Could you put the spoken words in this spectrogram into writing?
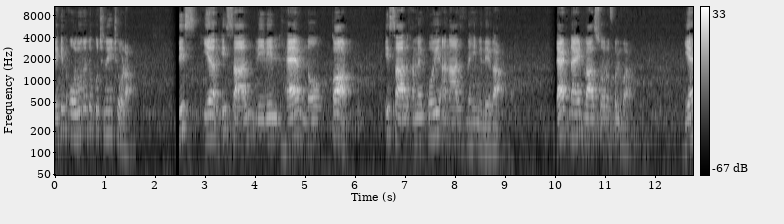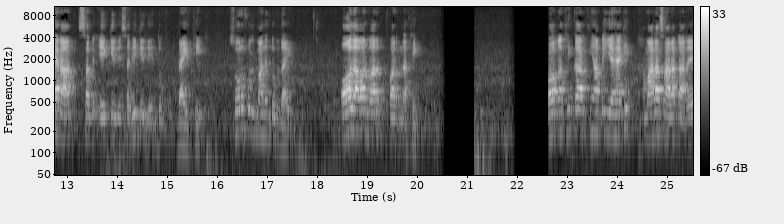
लेकिन ओलों ने तो कुछ नहीं छोड़ा। दिस ईयर इस साल we will have no corn इस साल हमें कोई अनाज नहीं मिलेगा। That night was sorrowful one यह रात सब एक के लिए सभी के लिए दुखदायी थी। सोरफुल माने दुखदायी all our work for nothing for nothing का अर्थ यहाँ पे यह है कि हमारा सारा कार्य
